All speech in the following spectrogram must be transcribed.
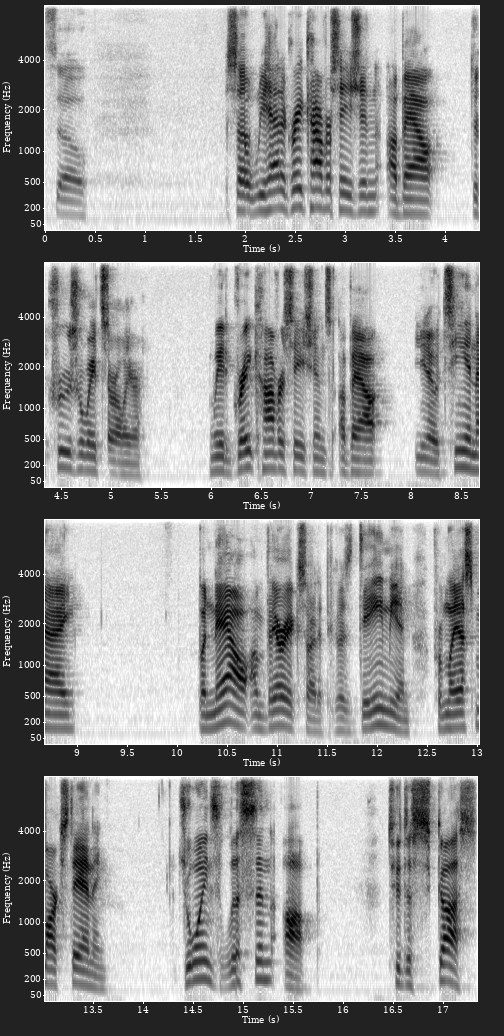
So so we had a great conversation about the cruiserweights earlier. We had great conversations about you know TNA, but now I'm very excited because Damien from Last Mark Standing joins Listen Up to discuss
